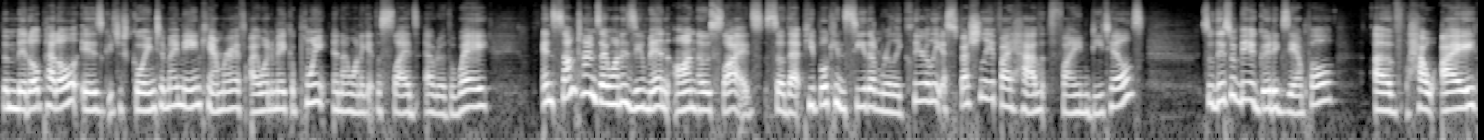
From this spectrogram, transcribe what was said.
The middle pedal is just going to my main camera if I want to make a point and I want to get the slides out of the way. And sometimes I want to zoom in on those slides so that people can see them really clearly, especially if I have fine details. So this would be a good example of how I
